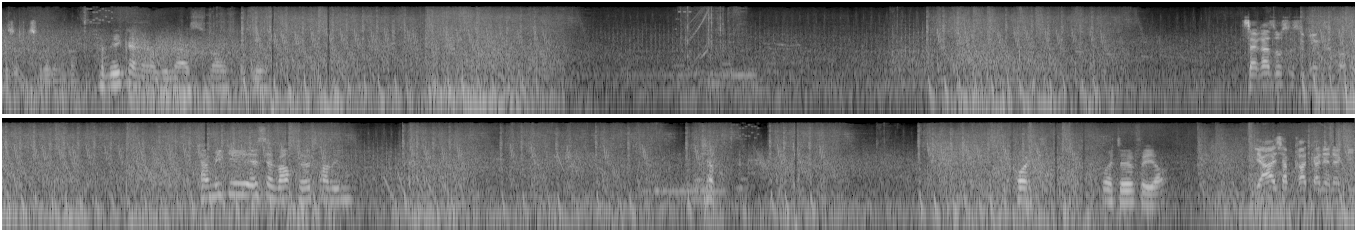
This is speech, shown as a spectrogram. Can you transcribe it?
versuche zu überleben. Ich habe eh keine mehr, das war nicht Problem. Serasos ist übrigens Woche. Kamiki ist entwaffnet, hab ihn. Ich bräuchte Hilfe, ja. Ja, ich habe gerade keine Energie.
